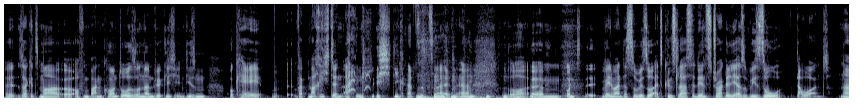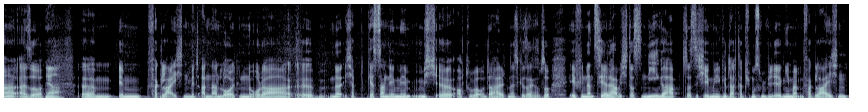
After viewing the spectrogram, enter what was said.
äh, sag jetzt mal, äh, auf dem Bankkonto, sondern wirklich in diesem, okay, was mache ich denn eigentlich die ganze Zeit? ja? so, ähm, und äh, wenn man das sowieso, als Künstler hast du den Struggle ja sowieso dauernd. Ne? Also ja. ähm, im Vergleichen mit anderen Leuten oder äh, ne? ich habe gestern mich äh, auch drüber unterhalten, dass ich gesagt habe, so, ey, finanziell habe ich das nie gehabt, dass ich irgendwie gedacht habe, ich muss mich mit irgendjemandem vergleichen.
